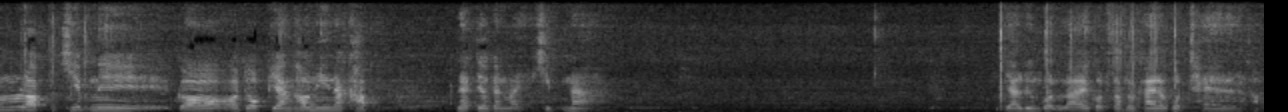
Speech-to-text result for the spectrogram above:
ำหรับคลิปนี้ก็จบเพียงเท่านี้นะครับ และเจอกันใหม่คลิปหน้า อย่าลืมกดไลค์ กด subscribe แล้วกดแชร์ด้วยนะครับ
